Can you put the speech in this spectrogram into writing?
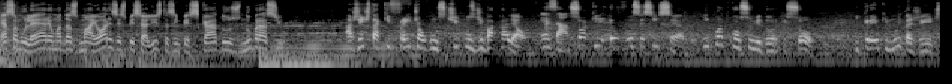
Essa mulher é uma das maiores especialistas em pescados no Brasil. A gente está aqui frente a alguns tipos de bacalhau. Exato. Só que eu vou ser sincero, enquanto consumidor que sou, e creio que muita gente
